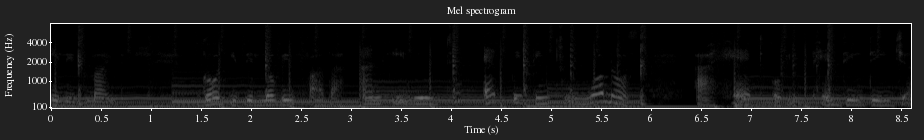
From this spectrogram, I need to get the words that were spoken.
in His mind. God is a loving Father and He will do everything to warn us ahead of impending danger.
